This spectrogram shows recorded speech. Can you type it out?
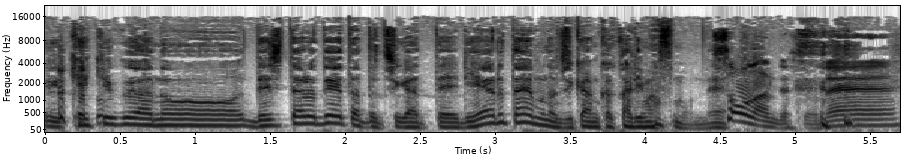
ー結局あのデジタルデータと違ってリアルタイムの時間かかりますもんね。そうなんですよね。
